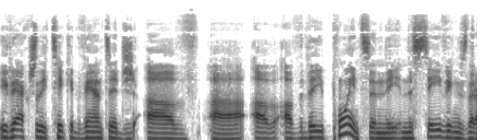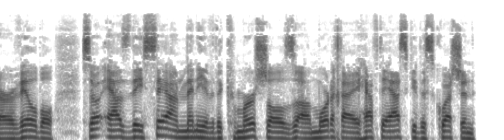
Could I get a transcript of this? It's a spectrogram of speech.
you can actually take advantage of, uh, of of the points and the and the savings that are available. So, as they say on many of the commercials, uh, Mordechai, I have to ask you this question:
